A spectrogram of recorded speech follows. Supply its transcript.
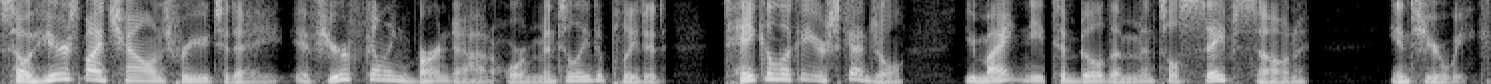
So here's my challenge for you today. If you're feeling burned out or mentally depleted, take a look at your schedule you might need to build a mental safe zone into your week.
